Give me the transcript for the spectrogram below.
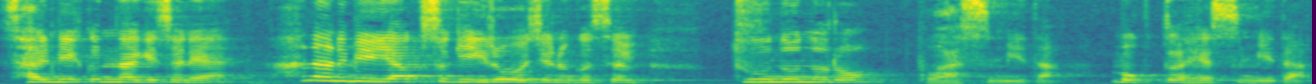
삶이 끝나기 전에 하나님의 약속이 이루어지는 것을 두 눈으로 보았습니다. 목도했습니다.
